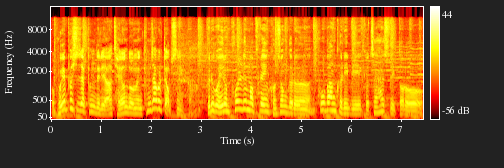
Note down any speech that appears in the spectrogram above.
뭐 VFC 제품들이야. 재현도는 흠잡을 데 없으니까. 그리고 이런 폴리머 프레임 권총들은 후방 그립이 교체할 수 있도록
